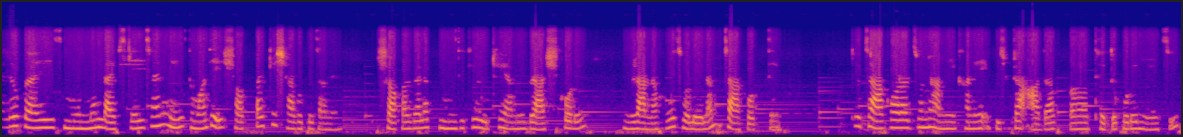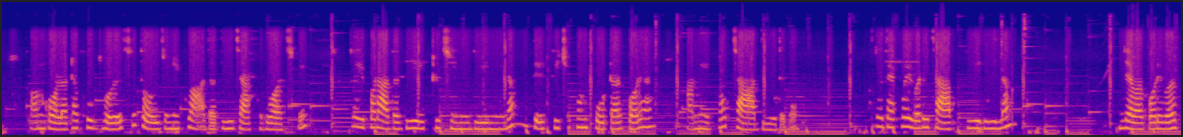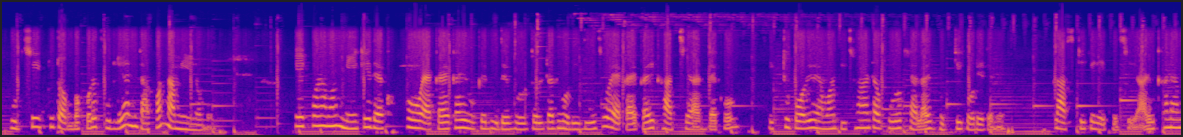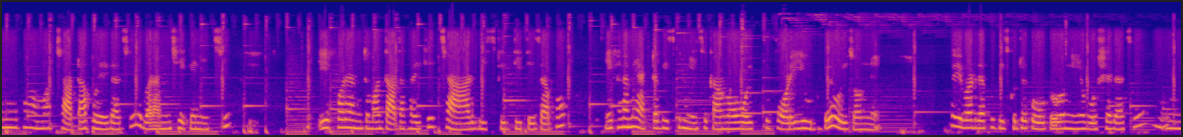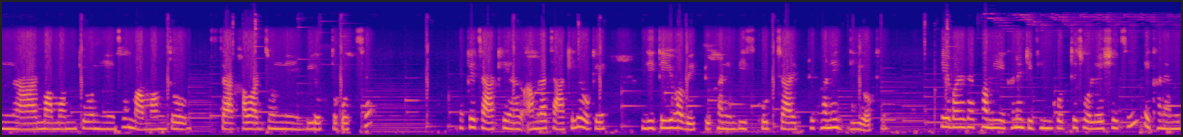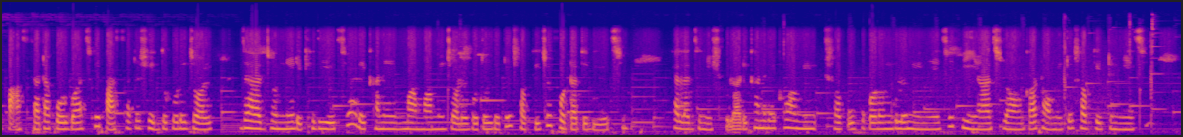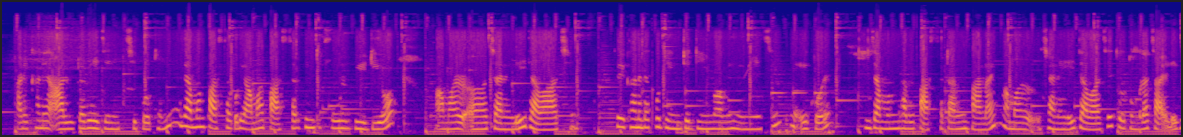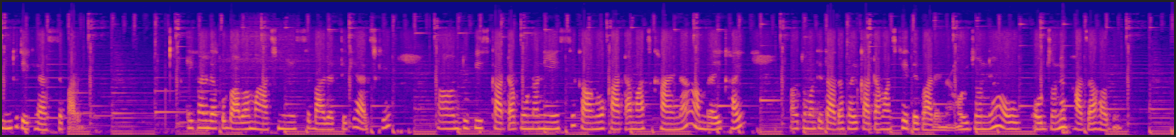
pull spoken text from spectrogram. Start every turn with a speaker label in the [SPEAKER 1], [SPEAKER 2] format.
[SPEAKER 1] Hello guys Munmun lifestyle চ্যানেলে তোমাদের সবাইকে স্বাগত জানাই। সকালবেলা ঘুম থেকে উঠে আমি ব্রাশ করে রান্নাঘরে চলে এলাম চা করতে। তো চা করার জন্য আমি এখানে কিছুটা আদা থেতো করে নিয়েছি। কারণ গলাটা খুব ধরেছে, তো ওই জন্য একটু আদা দিয়ে চা খাব আজকে। তো এরপর আদা দিয়ে একটু চিনি দিয়ে নিলাম। কিছুক্ষণ ফোটার পরে আমি এরপর চা দিয়ে দেবো। তো দেখো, এবারে চা দিয়ে দিলাম। দেওয়ার পর এবার ফুটছে, একটু টকবক করে ফুটলে আমি তারপর নামিয়ে নেব। এরপর আমার মেয়েকে দেখো, ও একা একাই ওকে দুধের বোতলটা ধরিয়ে দিয়েছে, ও একা একাই খাচ্ছে। আর দেখো, একটু পরে আমার বিছানাটা পুরো খেলায় ভর্তি করে দেবে, প্লাস্টিকে রেখেছি। আর এখানে আমি আমার চাটা হয়ে গেছে, এবার আমি ছেঁকে নিচ্ছি। এরপরে আমি তোমার দাদা ভাইকে চা আর বিস্কিট দিতে যাব। এখানে আমি একটা বিস্কুট নিয়েছি, কারণ ও একটু পরেই উঠবে, ওই জন্যে। তো এবার দেখো বিস্কুটের কৌটো নিয়ে বসে গেছে। আর মামামকেও নিয়েছে। মামাম তো চা খাওয়ার জন্য বিরক্ত করছে। ওকে চা খেয়ে, আমরা চা খেলে ওকে দিতেই হবে একটুখানি। বিস্কুট, চা একটুখানি দিই ওকে। এবারে দেখো আমি এখানে টিফিন করতে চলে এসেছি। এখানে আমি পাস্তাটা করব আজকে। পাস্তাটা সেদ্ধ করে জল ঝাড়ার জন্য রেখে দিয়েছি। আর এখানে মামামে জলের বোতল টোতল সবকিছু ফোটাতে দিয়েছি। খেলার জিনিসগুলো। আর এখানে দেখো আমি সব উপকরণগুলো নিয়ে নিয়েছি। পেঁয়াজ, লঙ্কা, টমেটো সব কেটে নিয়েছি। আর এখানে আলুটা ভেজে নিচ্ছি প্রথমে। যেমন পাস্তা করি, আমার পাস্তার কিন্তু ফুল ভিডিও আমার চ্যানেলেই দেওয়া আছে। তো এখানে দেখো তিনটে ডিম আমি নিয়েছি। এই করে যেমন ভাবে পাস্তাটা আমি বানাই, আমার চ্যানেলেই দেওয়া আছে, তো তোমরা চাইলে কিন্তু দেখে আসতে পারো। এখানে দেখো বাবা মাছ নিয়ে এসছে বাজার থেকে আজকে। দু পিস কাটা পোনা নিয়ে এসছে, কারণ ও কাটা মাছ খায় না, আমরাই খাই। আর তোমাদের দাদা ভাই কাটা মাছ খেতে পারে না, ওই জন্য ও, ওর জন্য ভাজা হবে।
